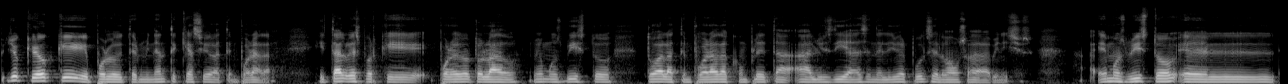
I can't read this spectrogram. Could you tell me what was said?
Yo creo que por lo determinante que ha sido la temporada. Y tal vez porque por el otro lado no hemos visto toda la temporada completa a Luis Díaz en el Liverpool, se lo vamos a dar a Vinicius. Hemos visto el,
